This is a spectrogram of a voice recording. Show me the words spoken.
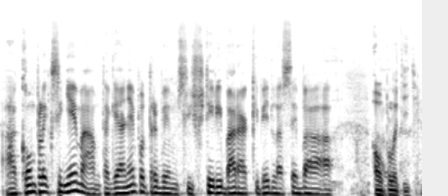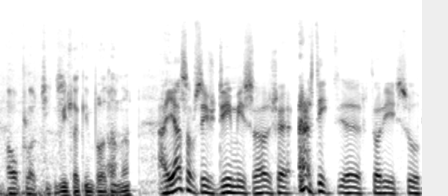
A komplexy nemám, tak ja nepotrebujem si štyri baráky vedľa seba a, A oplotiť. a oplotiť. Vysokým plotom, no. A ja som si vždy myslel, že tí, e, ktorí sú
